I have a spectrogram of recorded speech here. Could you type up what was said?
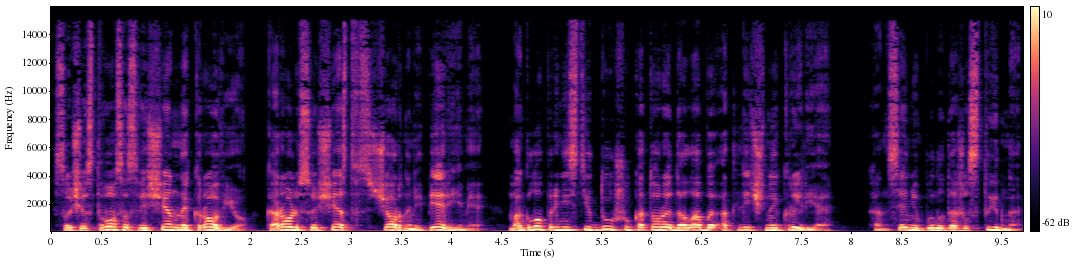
Существо со священной кровью, король существ с черными перьями, могло принести душу, которая дала бы отличные крылья. Хан Сеню было даже стыдно,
